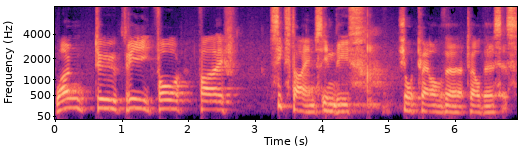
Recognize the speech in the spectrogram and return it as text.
One, two, three, four, five, six times in these short 12, uh, 12 verses.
